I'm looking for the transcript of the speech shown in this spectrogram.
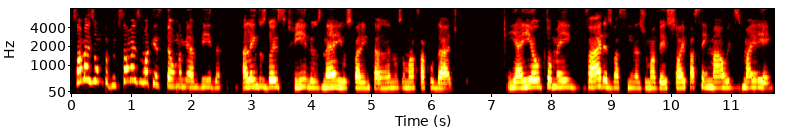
Só mais, um, só mais uma questão na minha vida, além dos dois filhos, né, e os 40 anos, uma faculdade. E aí eu tomei várias vacinas de uma vez só e passei mal e desmaiei.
